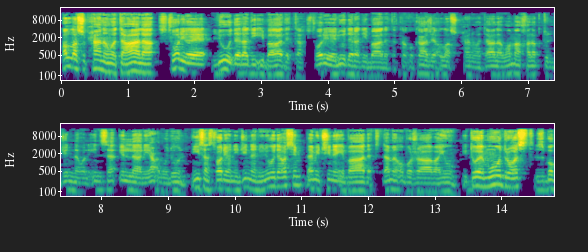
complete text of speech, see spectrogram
Allah subhanahu wa ta'ala stvorio je ljude radi ibadeta. Stvorio je ljude radi ibadeta. Kako kaže Allah subhanahu wa ta'ala وَمَا خَلَقْتُ الْجِنَّ وَالْإِنسَ إِلَّا لِيَعْبُدُونَ Nisam stvorio ni džinne ni ljude osim da mi čine ibadet, da me obožavaju. I to je mudrost zbog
